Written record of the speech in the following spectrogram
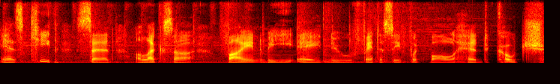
as Keith said, Alexa, find me a new fantasy football head coach.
